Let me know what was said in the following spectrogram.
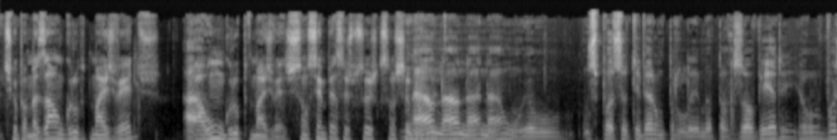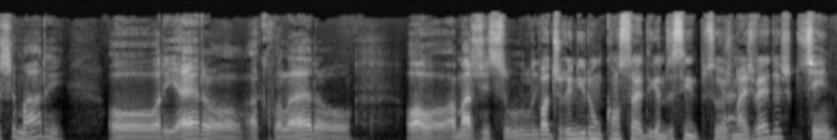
desculpa, mas há um grupo de mais velhos? Ah. Há um grupo de mais velhos. São sempre essas pessoas que são chamadas? Não, não, não, não. Eu, se eu tiver um problema para resolver, eu vou chamar ou Ariera, ou a Corraleira, ou, ou a Margem Sul. Podes reunir um conselho, digamos assim, de pessoas ah, mais velhas? Sim.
